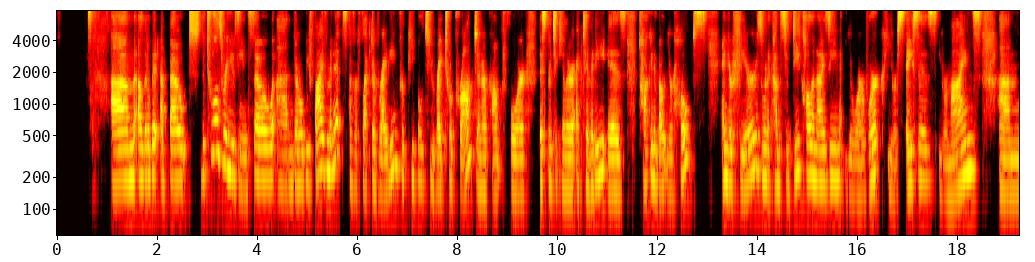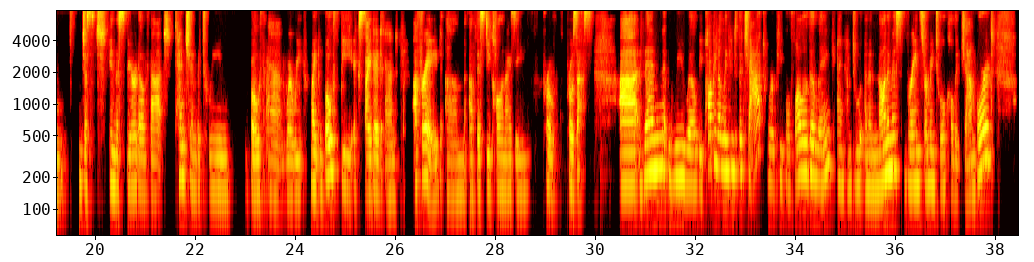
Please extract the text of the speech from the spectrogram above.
um, a little bit about the tools we're using. So um, there will be five minutes of reflective writing for people to write to a prompt and our prompt for this particular activity is talking about your hopes and your fears when it comes to decolonizing your work, your spaces, your minds, um, just in the spirit of that tension between both and where we might both be excited and afraid um, of this decolonizing pro process. Uh, then we will be popping a link into the chat where people follow the link and come to an anonymous brainstorming tool called a Jamboard.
